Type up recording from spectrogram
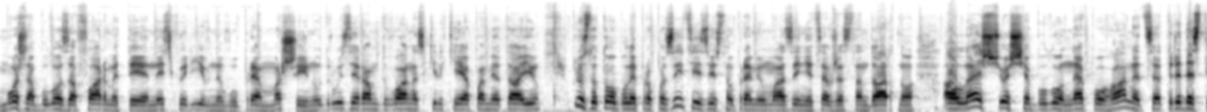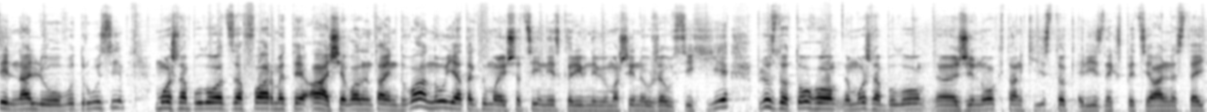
Можна було зафармити низькорівневу прем машину, друзі, RAM 2, наскільки я пам'ятаю. Плюс до того були пропозиції, звісно, в преміум магазині це вже стандартно. Але що ще було непогане, це 3D-стиль на льову, друзі. Можна було от зафармити. А, ще Valentine 2. Ну, я так думаю, що ці низькорівневі машини вже у всіх є. Плюс до того можна було е, жінок-танкісток різних спеціальностей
